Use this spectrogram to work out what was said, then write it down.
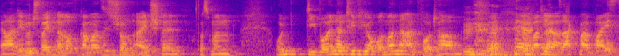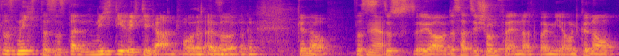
ja, dementsprechend darauf kann man sich schon einstellen, dass man und die wollen natürlich auch immer eine Antwort haben. Ne? Wenn man klar. dann sagt, man weiß das nicht, das ist dann nicht die richtige Antwort. Also genau, das, Ja. Das, ja, das hat sich schon verändert bei mir und genau.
